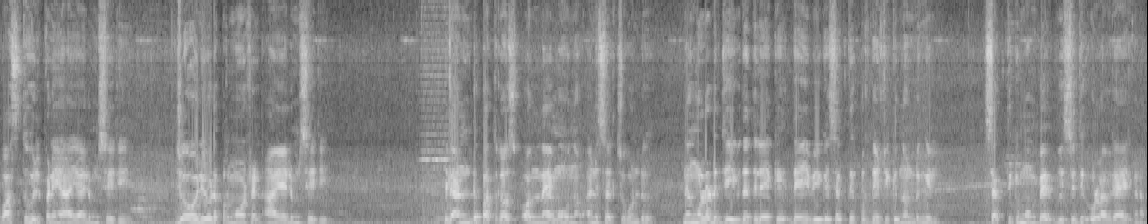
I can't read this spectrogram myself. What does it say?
വസ്തു വിൽപ്പനയായാലും ശരി ജോലിയുടെ പ്രൊമോഷൻ ആയാലും ശരി. രണ്ട് പത്രോസ് ഒന്ന് മൂന്ന് അനുസരിച്ചുകൊണ്ട് നിങ്ങളുടെ ജീവിതത്തിലേക്ക് ദൈവിക ശക്തി പ്രതീക്ഷിക്കുന്നുണ്ടെങ്കിൽ ശക്തിക്ക് മുമ്പേ വിശുദ്ധി ഉള്ളവരായിരിക്കണം.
